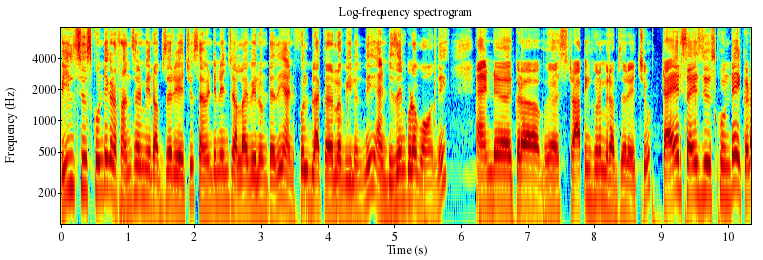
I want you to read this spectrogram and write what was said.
వీల్స్ చూసుకుంటే ఇక్కడ ఫ్రంట్ సైడ్ మీరు అబ్జర్వ్ చేయొచ్చు. సెవెంటీన్ ఇంచ్ అలా వీల్ ఉంటుంది అండ్ ఫుల్ బ్లాక్ కలర్లో వీల్ ఉంది అండ్ డిజైన్ కూడా బాగుంది. అండ్ uh, ఇక్కడ uh, స్ట్రాపింగ్స్ కూడా మీరు అబ్జర్వ్ చేయొచ్చు. టైర్ సైజ్ చూసుకుంటే ఇక్కడ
